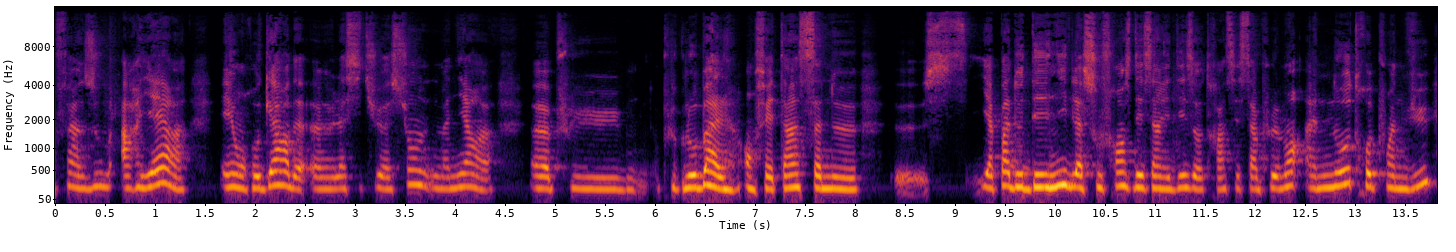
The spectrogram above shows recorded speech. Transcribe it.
fait un zoom arrière et on regarde euh, la situation de manière plus plus globale en fait. Hein. Ça ne il n'y a pas de déni de la souffrance des uns et des autres. Hein. C'est simplement un autre point de vue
